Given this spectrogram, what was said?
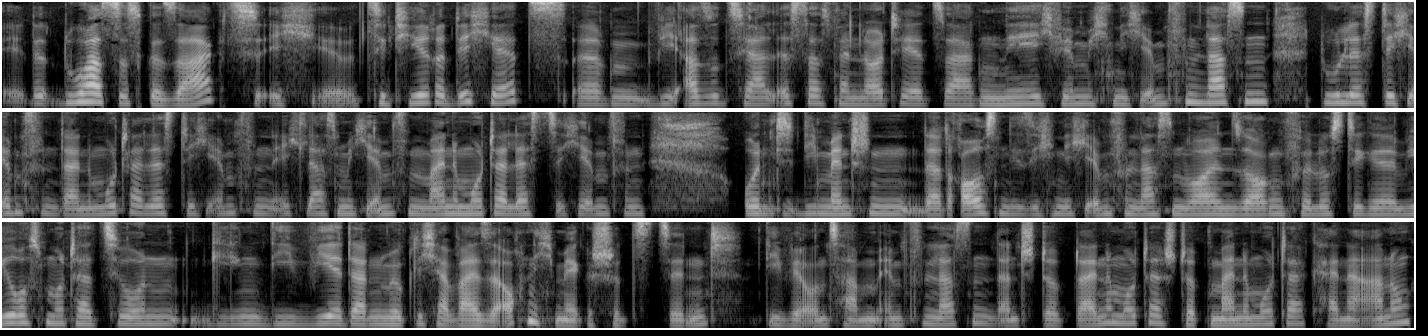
äh, du hast es gesagt, ich äh, zitiere dich jetzt, ähm, wie asozial ist das, wenn Leute jetzt sagen, nee, ich will mich nicht impfen lassen, du lässt dich impfen, deine Mutter lässt dich impfen, ich lasse mich impfen, meine Mutter lässt sich impfen. Und die Menschen da draußen, die sich nicht impfen lassen wollen, sorgen für lustige Virusmutationen, gegen die wir dann möglicherweise auch nicht mehr geschützt sind, die wir uns haben impfen lassen, dann stirbt deine Mutter, stirbt meine Mutter, keine Ahnung.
